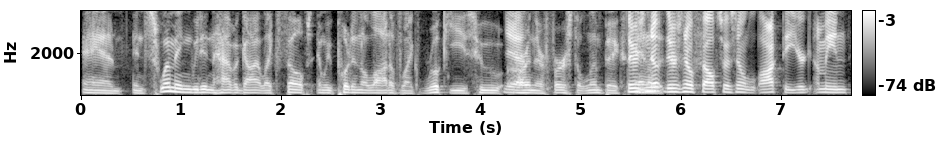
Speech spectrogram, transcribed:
And in swimming, we didn't have a guy like Phelps, and we put in a lot of like rookies who Yeah. are in their first Olympics. There's and, no, like, there's no Phelps. There's no Lochte. You're, I mean,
